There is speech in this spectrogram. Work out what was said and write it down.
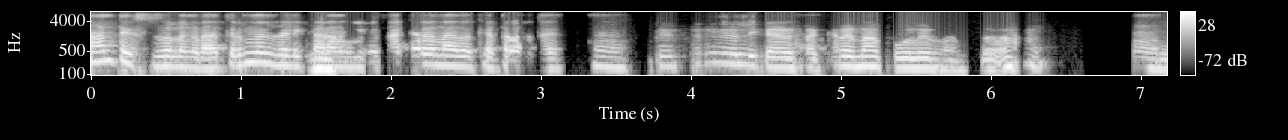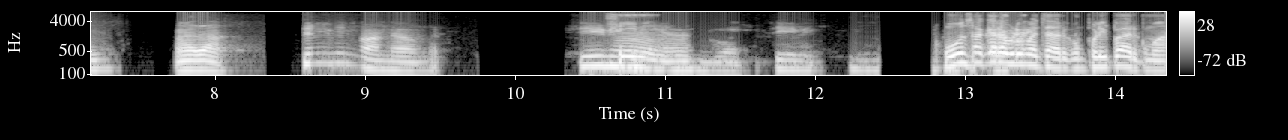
கான்டெக்ட் சொல்லுங்கடா. திருநெல்வேலிக்காரங்களுக்கு சக்கரைன்னா ஏதோ கெட்ட வார்த்தை. திருநெல்வேலிக்கார சக்கரைனா பூலுன்னு அர்த்தம். அதான். சீனி வாங்க அவங்க சீனி. சீனி, ஆ. சீனி. உன் சக்கரை எப்படி மச்சா இருக்கும்? புளிப்பா இருக்குமா.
